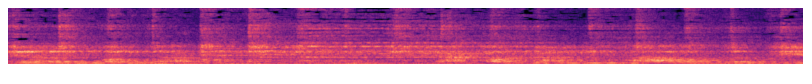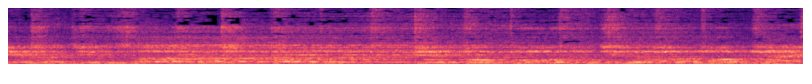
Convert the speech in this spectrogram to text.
khi bóng giặc các con nằm thao thức kia trường sơn biển tổ muốn chưa một ngày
